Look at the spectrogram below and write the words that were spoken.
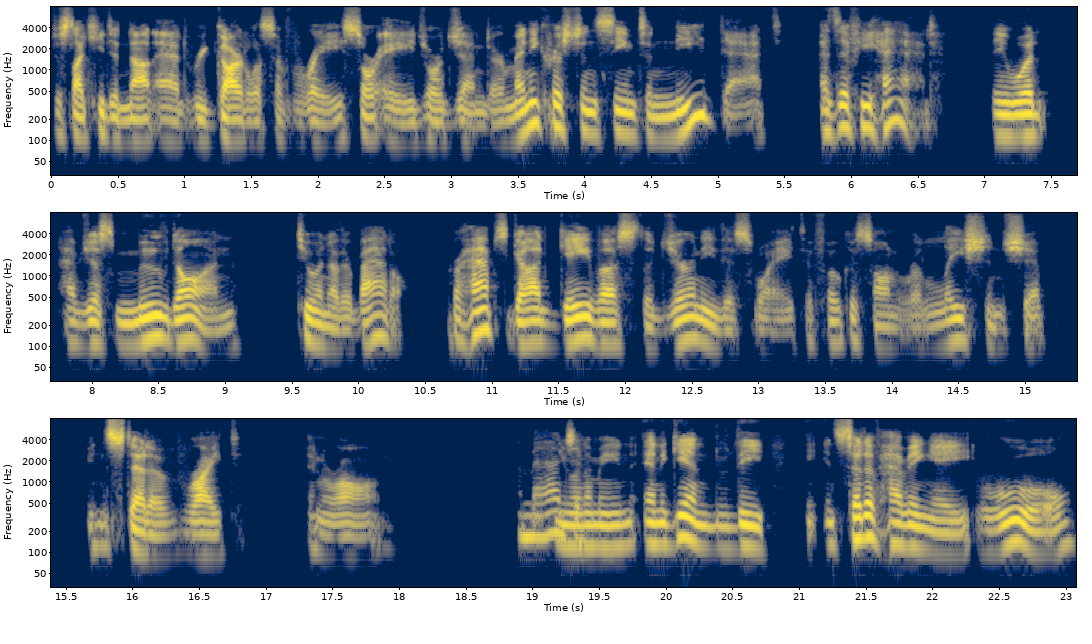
just like he did not add regardless of race or age or gender. Many Christians seem to need that as if he had. They would have just moved on to another battle. Perhaps God gave us the journey this way to focus on relationship instead of right and wrong. You know what I mean? And again, the instead of having a rule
